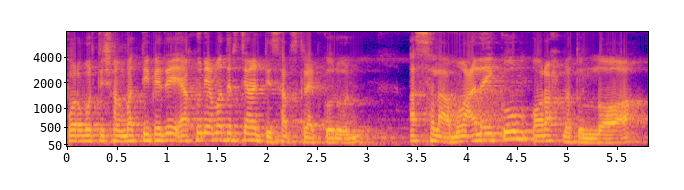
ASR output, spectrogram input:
পরবর্তী সংবাদটি পেতে এখনই আমাদের চ্যানেলটি সাবস্ক্রাইব করুন। আসসালামু আলাইকুম ও রহমতুল্লাহ।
